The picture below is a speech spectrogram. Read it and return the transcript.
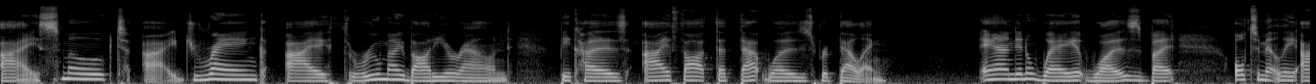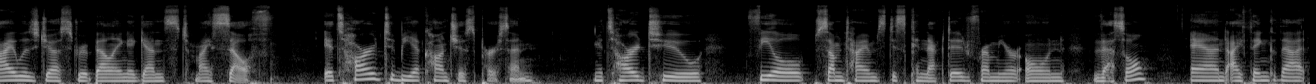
I smoked, I drank, I threw my body around because I thought that that was rebelling. And in a way it was, but ultimately I was just rebelling against myself. It's hard to be a conscious person. It's hard to feel sometimes disconnected from your own vessel. And I think that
